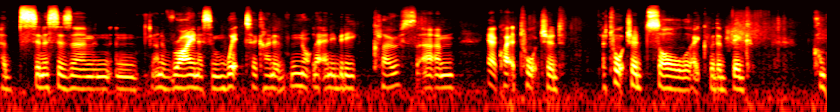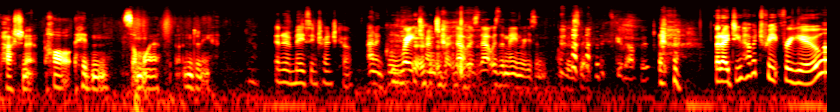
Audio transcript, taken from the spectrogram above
her cynicism and, and kind of wryness and wit to kind of not let anybody close. Um, yeah, quite a tortured, a tortured soul, like with a big compassionate heart hidden somewhere underneath. And an amazing trench coat. And a great trench coat. That was that was the main reason, obviously. Good outfit. But I do have a treat for you.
